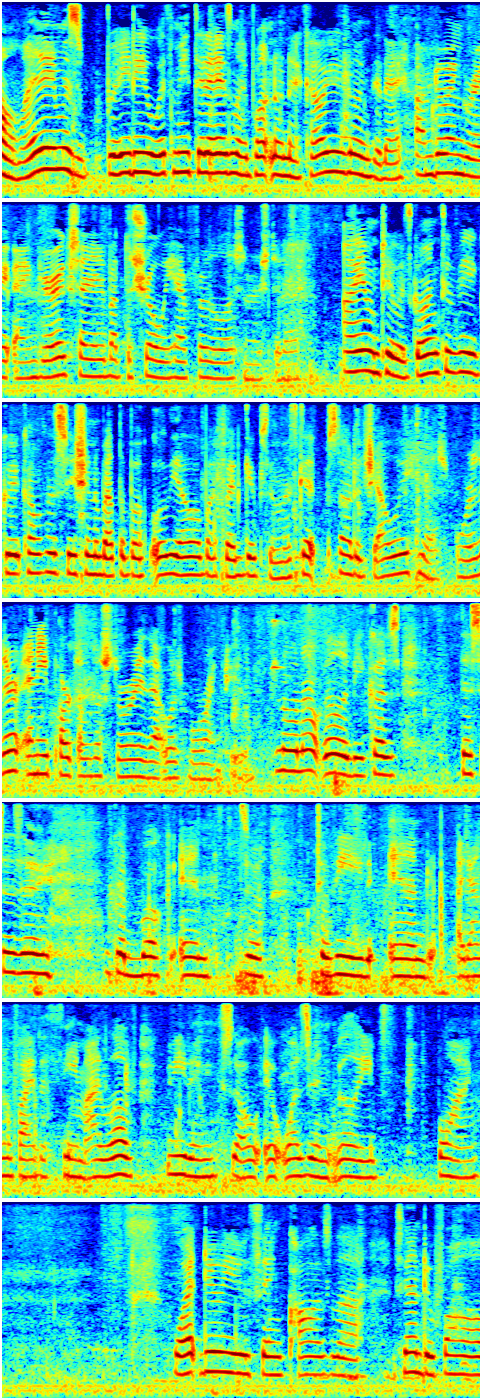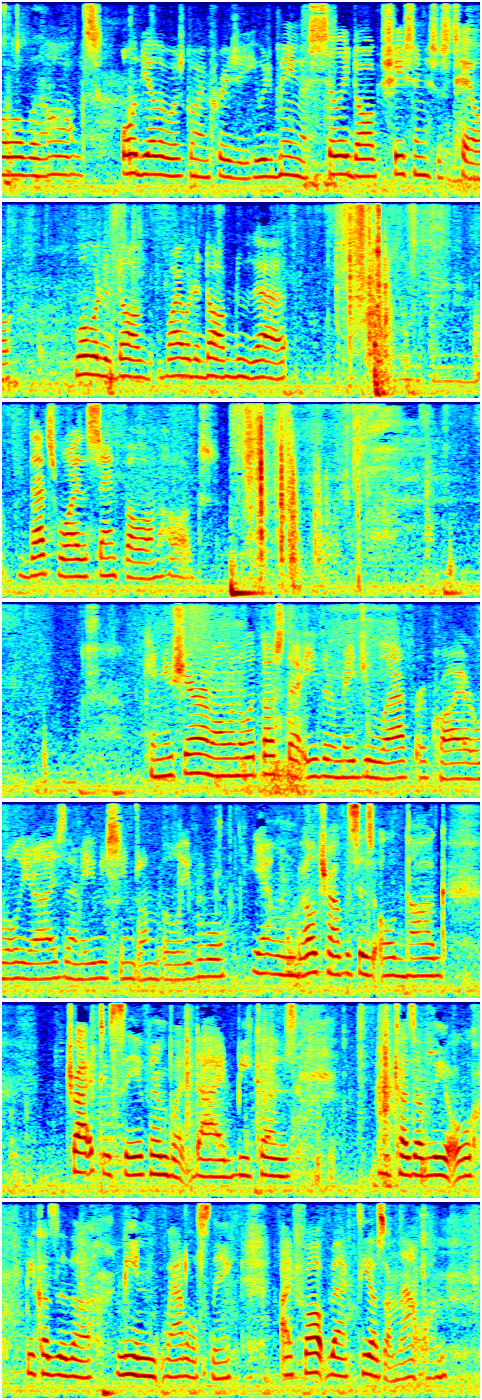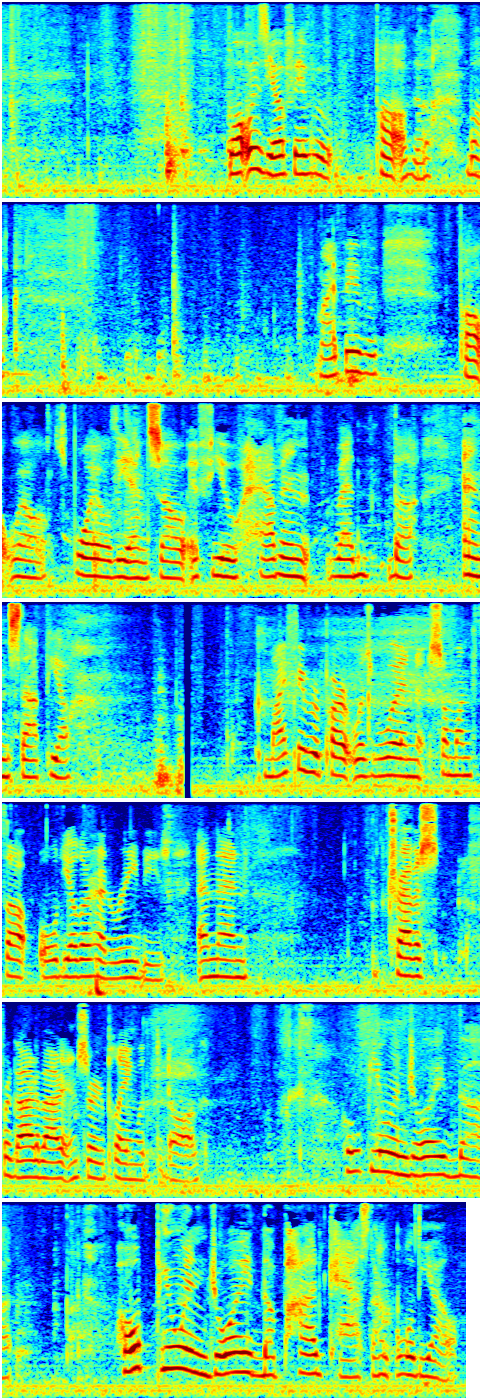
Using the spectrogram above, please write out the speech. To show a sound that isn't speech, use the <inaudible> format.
Hello, my name is Brady. With me today is my partner Nick. How are you doing today? I'm doing great. I'm very excited about the show we have for the listeners today. I am too. It's going to be a great conversation about the book Old Yeller by Fred Gipson. Let's get started, shall we? Yes. Were there any part of the story that was boring to you? No, not really, because this is a good book and to to read and identify the theme. I love reading, so it wasn't really boring. What do you think caused the sand to fall all over the hogs? Old Yeller was going crazy. He was being a silly dog chasing his tail. What would a dog why would a dog do that? That's why the sand fell on the hogs. Can you share a moment with us that either made you laugh or cry or roll your eyes that maybe seems unbelievable? Yeah, when Belle Travis's old dog tried to save him but died because because of the old, because of the mean rattlesnake. I fought back tears on that one. What was your favorite part of the book? My favorite part will spoil the end, so if you haven't read the end, stop here. My favorite part was when someone thought Old Yeller had rabies, and then Travis forgot about it and started playing with the dog. Hope you enjoyed the Hope you enjoyed the podcast on Old Yeller.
